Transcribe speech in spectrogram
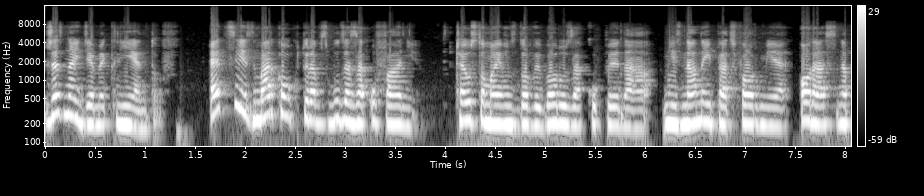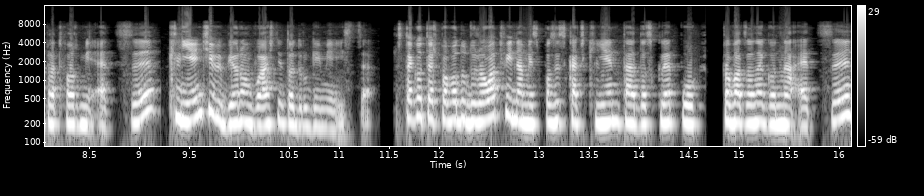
że znajdziemy klientów. Etsy jest marką, która wzbudza zaufanie. Często mając do wyboru zakupy na nieznanej platformie oraz na platformie Etsy, klienci wybiorą właśnie to drugie miejsce. Z tego też powodu dużo łatwiej nam jest pozyskać klienta do sklepu prowadzonego na Etsy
